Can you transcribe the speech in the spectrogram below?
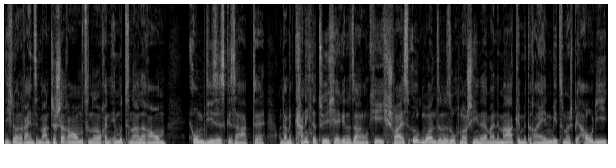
nicht nur ein rein semantischer Raum, sondern auch ein emotionaler Raum um dieses Gesagte. Und damit kann ich natürlich hergehen und sagen, okay, ich schweiß irgendwo in so eine Suchmaschine meine Marke mit rein, wie zum Beispiel Audi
